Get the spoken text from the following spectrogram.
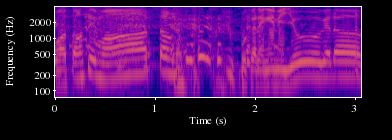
Motong sih motong. Bukan yang ini juga dok.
